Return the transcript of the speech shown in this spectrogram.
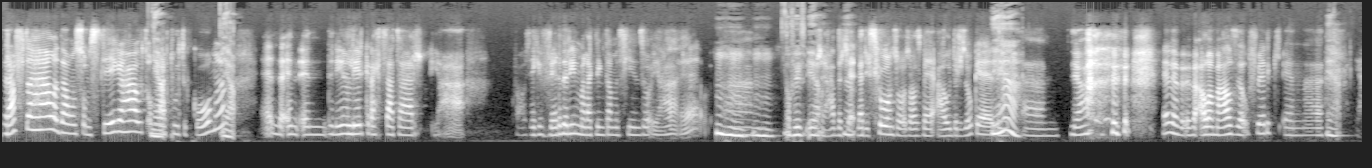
eraf te halen dat ons soms tegenhoudt om Ja. naartoe te komen. Ja. En, de, en, en de ene leerkracht staat daar, ja, ik wou zeggen verder in, maar dat klinkt dan misschien zo, ja, hè, Mhm, ehm, mhm. Of heeft, ja, er dat is gewoon zo, zoals bij ouders ook. Hè. Ja. Ehm, ja. We, hebben, we hebben allemaal zelfwerk. En eh, Ja. ja,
